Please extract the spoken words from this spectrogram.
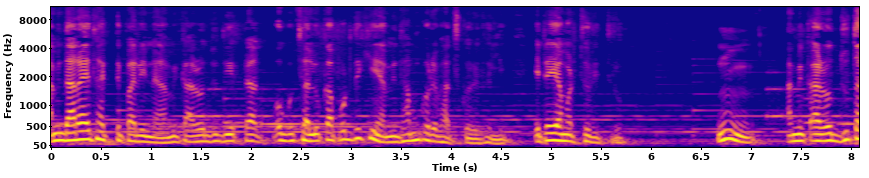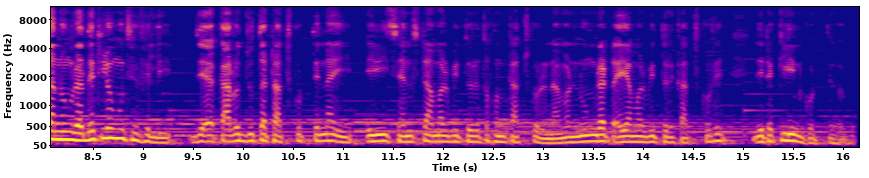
আমি দাঁড়ায় থাকতে পারি না, আমি কারও যদি একটা অগুছালু কাপড় দেখি, আমি ধাম করে ভাঁজ করে ফেলি। এটাই আমার চরিত্র। হুম, আমি কারও জুতা নোংরা দেখলেও মুছে ফেলি, যে কারও জুতা টাচ করতে নাই, এই সেন্সটা আমার ভিতরে তখন কাজ করে না। আমার নোংরাটাই আমার ভিতরে কাজ করে, যেটা ক্লিন করতে হবে।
